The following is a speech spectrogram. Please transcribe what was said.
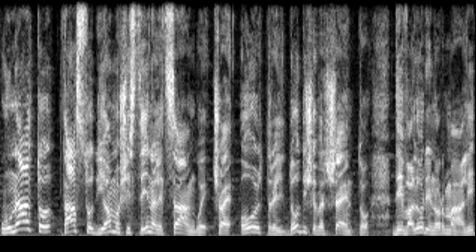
Un alto tasso di omocisteina nel sangue, cioè oltre il 12% dei valori normali,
